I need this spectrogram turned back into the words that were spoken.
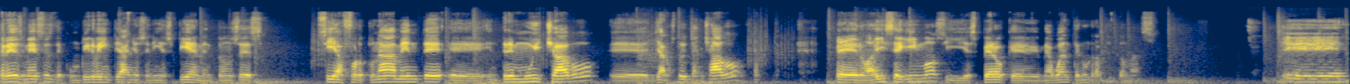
tres meses de cumplir 20 años en ESPN. Entonces, sí, afortunadamente eh, entré muy chavo, eh, ya no estoy tan chavo, pero ahí seguimos y espero que me aguanten un ratito más. Eh,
